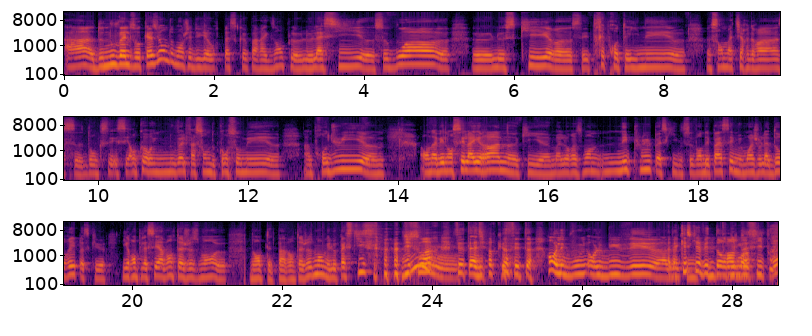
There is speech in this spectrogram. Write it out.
à de nouvelles occasions de manger du yaourt parce que par exemple le lassi se boit, le skir c'est très protéiné, sans matière grasse. Donc c'est encore une nouvelle façon de consommer euh, un produit. Euh, on avait lancé l'Airan qui euh, malheureusement n'est plus parce qu'il ne se vendait pas assez, mais moi je l'adorais parce qu'il remplaçait avantageusement, non peut-être pas avantageusement, mais le pastis du soir. C'est-à-dire que c'est on, le on le buvait avec qu'est-ce qu'il y avait dedans tranche de citron.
